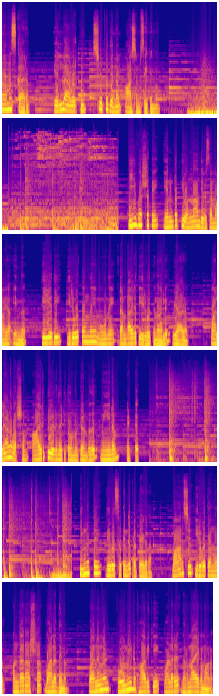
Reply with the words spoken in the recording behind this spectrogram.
നമസ്കാരം. എല്ലാവർക്കും ശുഭദിനം ആശംസിക്കുന്നു. ഈ വർഷത്തെ എൺപത്തി ഒന്നാം ദിവസമായ ഇന്ന് തീയതി ഇരുപത്തൊന്ന് മൂന്ന് രണ്ടായിരത്തി ഇരുപത്തിനാല് വ്യാഴം. മലയാള വർഷം ആയിരത്തി ഒരുന്നൂറ്റി തൊണ്ണൂറ്റി ഒൻപത് മീനം എട്ട്. ഇന്നത്തെ ദിവസത്തിന്റെ പ്രത്യേകത. മാർച്ച് ഇരുപത്തൊന്ന് അന്താരാഷ്ട്ര വനദിനം. വനങ്ങൾ ഭൂമിയുടെ ഭാവിക്ക് വളരെ നിർണായകമാണ്.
